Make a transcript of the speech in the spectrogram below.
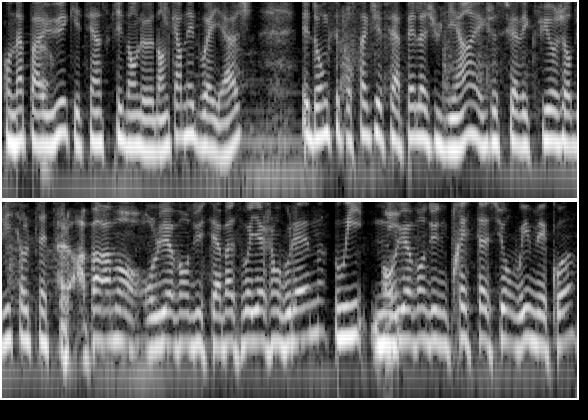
qu'on n'a pas eu et qui était inscrit dans le dans le carnet de voyage. Et donc c'est pour ça que j'ai fait appel à Julien et que je suis avec lui aujourd'hui sur le plateau. Alors apparemment, on lui a vendu, c'est Avas Voyage Angoulême Oui, mais On lui a vendu une prestation, oui, mais quoi?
